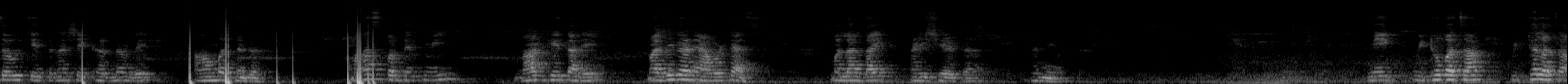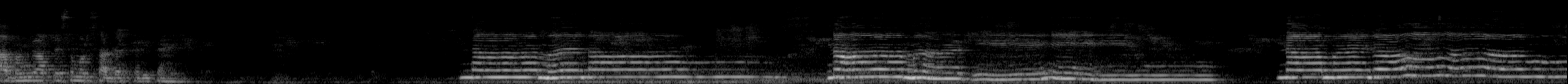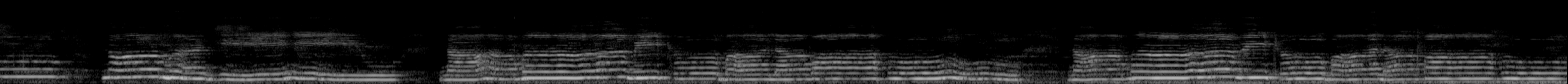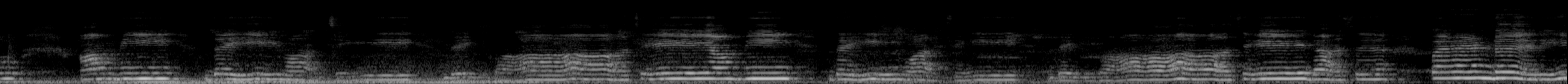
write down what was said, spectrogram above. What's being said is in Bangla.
सौ चेतना शेखर नवले अहमदनगर. महास्पर्धेत मी भाग घेत आहे. माझे गाणे आवडल्यास मला लाईक आणि शेअर करा. धन्यवाद. मी विठोबाचा विठ्ठलाचा अभंग आपल्यासमोर सादर करीत आहे. नाम नमः নামাবিঠো বালাবাহু আমি দৈবাতে দৈবাতে আমি দৈবাতে দৈবাতে দাস পণ্ডরী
